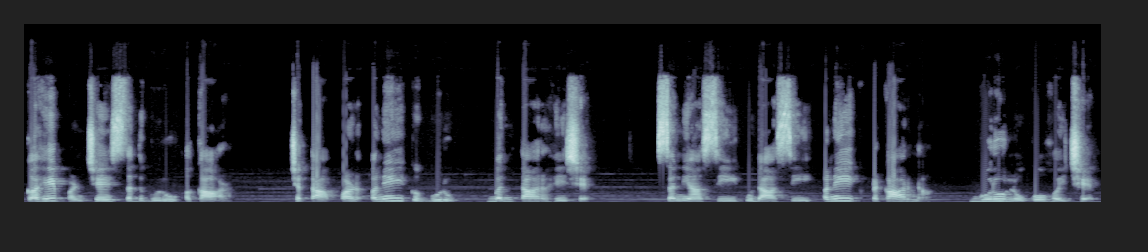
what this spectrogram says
કહે પણ છે સદગુરુ અકાળ. છતાં પણ અનેક ગુરુ બનતા રહે છે. સંન્યાસી, ઉદાસી અનેક પ્રકારના ગુરુ લોકો હોય છે.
